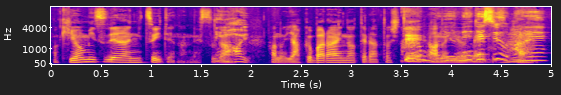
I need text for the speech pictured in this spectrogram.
まあ清水寺についてなんですが、はい。あの厄払いの寺としてあもう有名です。よね。はい。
